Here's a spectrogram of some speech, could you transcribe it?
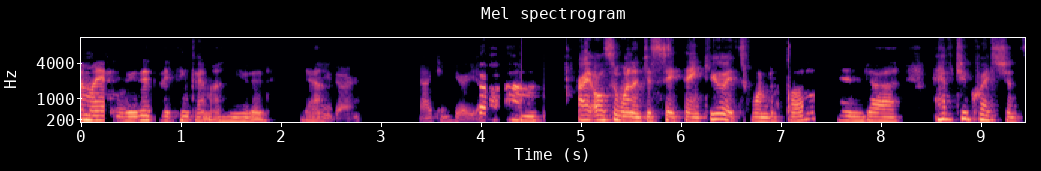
Am I unmuted? I think I'm unmuted. Yeah. There you go. I can hear you. So, um, I also want to just say thank you. It's wonderful. And uh, I have two questions.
